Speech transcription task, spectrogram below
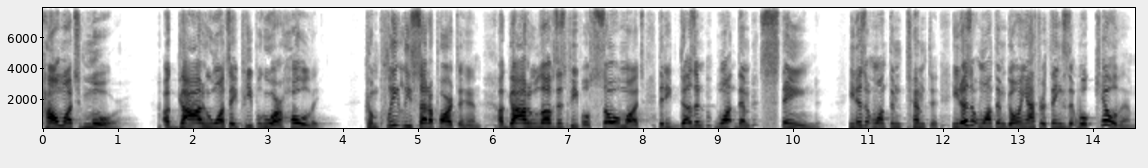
How much more a God who wants a people who are holy, completely set apart to Him. A God who loves His people so much that He doesn't want them stained. He doesn't want them tempted. He doesn't want them going after things that will kill them.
